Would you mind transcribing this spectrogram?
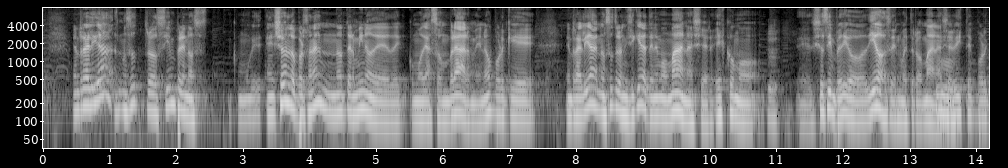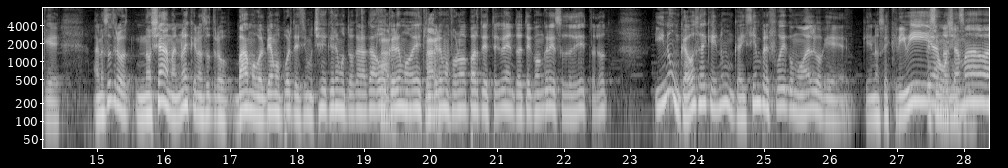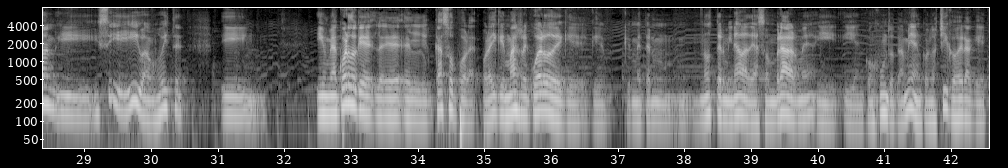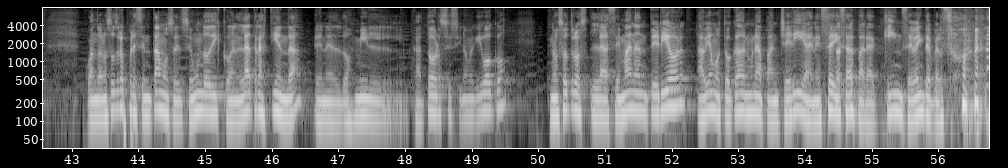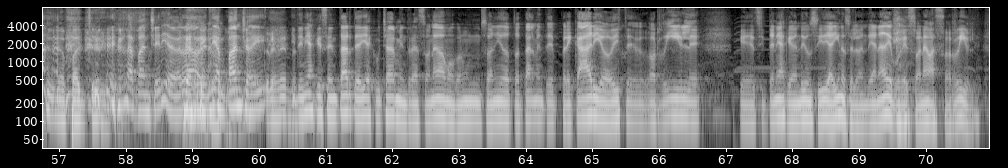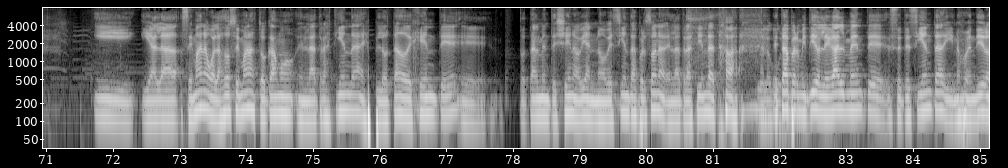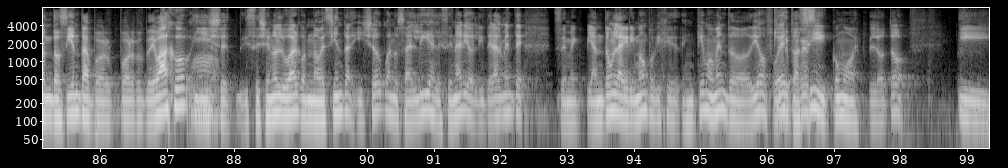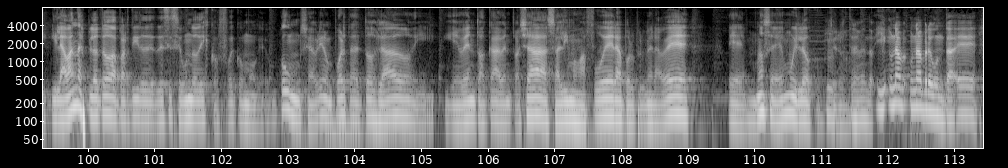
En realidad, nosotros siempre nos. Como que, en- yo en lo personal no termino de, de- como de asombrarme, ¿no? Porque en realidad nosotros ni siquiera tenemos manager. Es como. eh, yo siempre digo, Dios es nuestro manager, Mm. ¿viste? Porque a nosotros nos llaman, no es que nosotros vamos, golpeamos puertas y decimos, che, queremos tocar acá, o Claro, queremos esto, claro. queremos formar parte de este evento, de este congreso, de esto, lo otro. Y nunca, vos sabés que nunca. Y siempre fue como algo que, que nos escribían, es nos buenísimo. llamaban y, y sí, íbamos, ¿viste? Y, y me acuerdo que le- el caso por, por ahí que más recuerdo de que, que- que me ter- no terminaba de asombrarme, y, y en conjunto también con los chicos, era que cuando nosotros presentamos el segundo disco en La Trastienda, en el 2014, si no me equivoco, nosotros la semana anterior habíamos tocado en una panchería en Ezeiza para 15, 20 personas. Una panchería. En una panchería, de verdad, vendían pancho ahí. Tremendo. Y tenías que sentarte ahí a escuchar mientras sonábamos con un sonido totalmente precario, ¿viste? Horrible. Que si tenías que vender un CD ahí no se lo vendía a nadie porque sonabas horrible. Y, y a la semana o a las dos semanas tocamos en la trastienda, explotado de gente, eh, totalmente lleno, había 900 personas. En la trastienda estaba, está permitido legalmente 700 y nos vendieron 200 por, por debajo y, y se llenó el lugar con 900. Y yo cuando salí al escenario, literalmente se me piantó un lagrimón porque dije, ¿en qué momento Dios fue ¿Qué te esto así? ¿Cómo explotó? Y, y la banda explotó a partir de, de ese segundo disco. Fue como que, ¡pum! Se abrieron puertas de todos lados y, y evento acá, evento allá. Salimos afuera por primera vez. Eh, no sé, es muy loco. Pero... Tremendo. Y una, una pregunta. eh,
